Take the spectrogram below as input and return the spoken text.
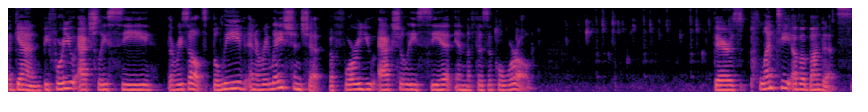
again before you actually see the results. Believe in a relationship before you actually see it in the physical world. There's plenty of abundance.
